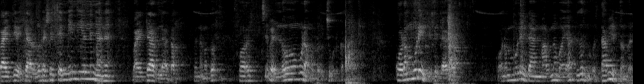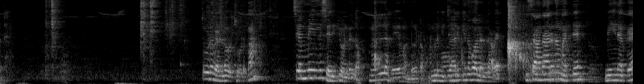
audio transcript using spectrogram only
വഴറ്റി വെക്കാറുള്ളൂ. പക്ഷെ ചെമ്മീൻ തീയലിന് ഞാൻ വഴറ്റാറില്ല കേട്ടോ. അപ്പം നമുക്ക് കുറച്ച് വെള്ളവും കൂടെ അങ്ങോട്ട് ഒഴിച്ച് കൊടുക്കാം. കുടംപുളി ഇട്ടിട്ടില്ല കേട്ടോ. കുടംപുളി ഇടാൻ മറന്നു പോയാൽ തീർന്നു. ഒരു തവി എടുത്തോണ്ട് വരട്ടെ. ചൂടെ വെള്ളം ഒഴിച്ചു കൊടുക്കാം. ചെമ്മീനിന് ശരിക്കും ഉണ്ടല്ലോ. നല്ല വേവുണ്ട് കേട്ടോ. നമ്മൾ വിചാരിക്കുന്ന പോലല്ല അവൻ. സാധാരണ മറ്റേ മീനൊക്കെ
